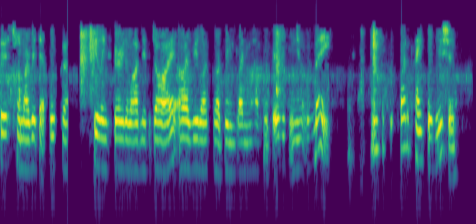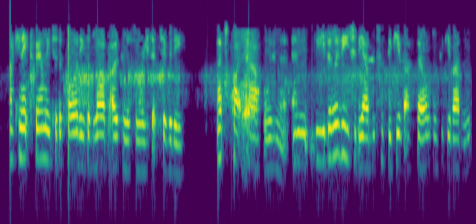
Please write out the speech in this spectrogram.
first time I read that book, uh, Feelings Buried Alive Never Die, I realised that I'd been blaming my husband for everything and it was me. And it's quite a painful admission. I connect firmly to the qualities of love, openness and receptivity. That's quite powerful, isn't it? And the ability to be able to forgive ourselves and forgive others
